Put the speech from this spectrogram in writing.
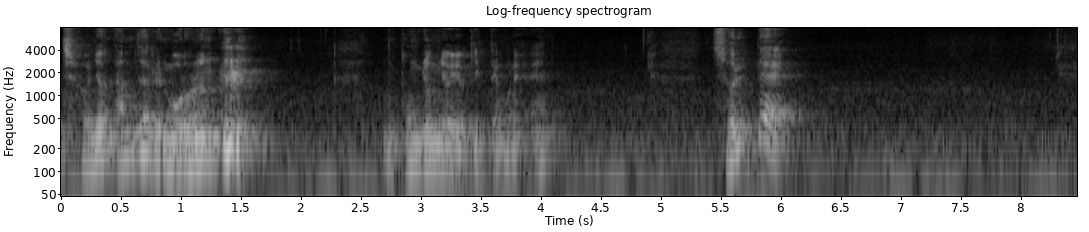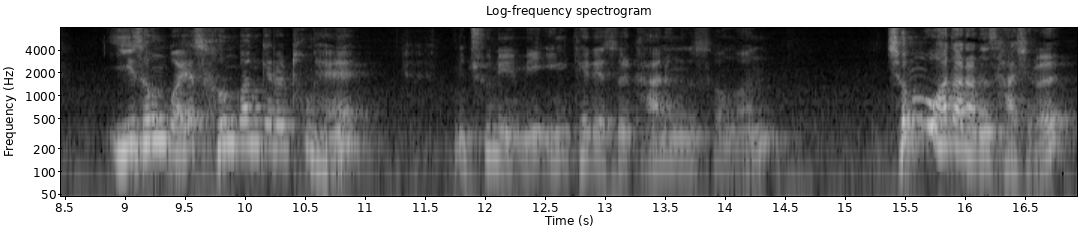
전혀 남자를 모르는 동정녀였기 때문에 절대 이성과의 성관계를 통해 주님이 잉태됐을 가능성은 전무하다라는 사실을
